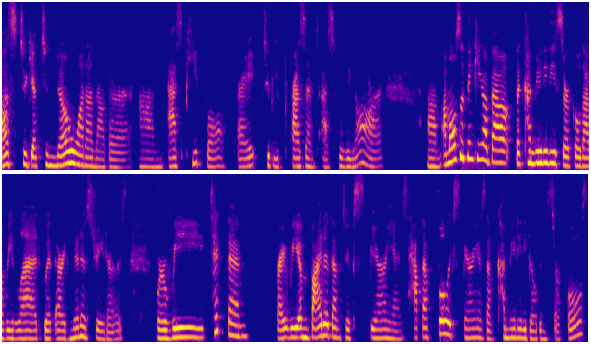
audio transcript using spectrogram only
us to get to know one another um, as people right to be present as who we are um, i'm also thinking about the community circle that we led with our administrators where we took them right? We invited them to experience, have that full experience of community building circles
